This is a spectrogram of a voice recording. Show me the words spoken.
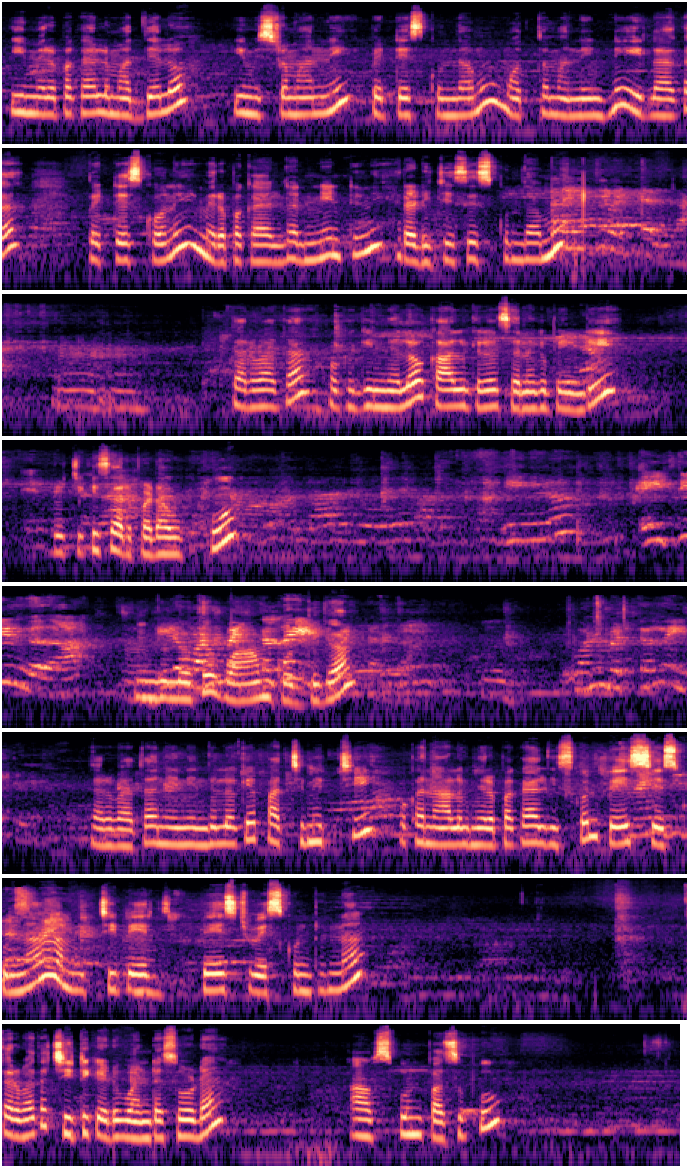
ఈ మిరపకాయల మధ్యలో ఈ మిశ్రమాన్ని పెట్టేసుకుందాము. మొత్తం అన్నింటినీ ఇలాగా పెట్టేసుకొని మిరపకాయలు అన్నింటినీ రెడీ చేసేసుకుందాము. తర్వాత ఒక గిన్నెలో కాలు కిలో శనగపిండి రుచికి సరిపడా ఉప్పు. ఇందులోకి వాము కొద్దిగా. తర్వాత నేను ఇందులోకి పచ్చిమిర్చి ఒక నాలుగు మిరపకాయలు తీసుకొని పేస్ట్ చేసుకున్నా మిర్చి పేస్ట్ వేసుకుంటున్నా. తర్వాత చిటికెడు వంట సోడా హాఫ్ స్పూన్ పసుపు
